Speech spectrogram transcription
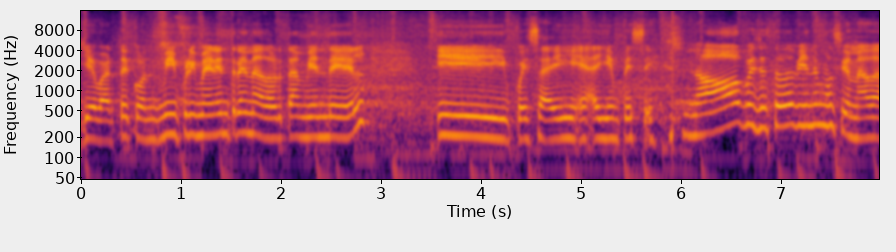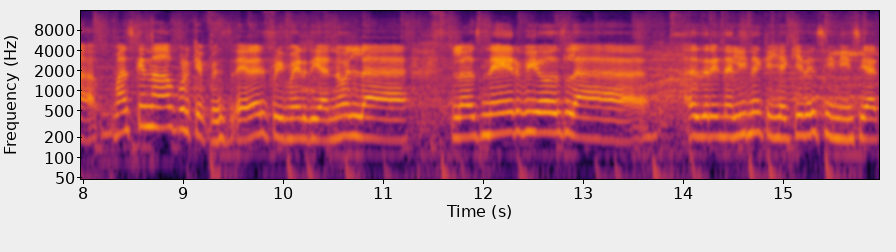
llevarte con mi primer entrenador también de él. Y pues ahí, ahí empecé. No, pues yo estaba bien emocionada, más que nada porque pues era el primer día, ¿no? La, los nervios, la adrenalina que ya quieres iniciar.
